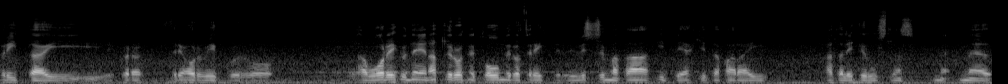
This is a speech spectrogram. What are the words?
frítag í, einhverjar þrjár vikur og, það voru einhvern veginn allir rótnir tómir og þreytir. Við vissum að það þýtti ekkert að fara í alla leið til Rúslands með, með,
